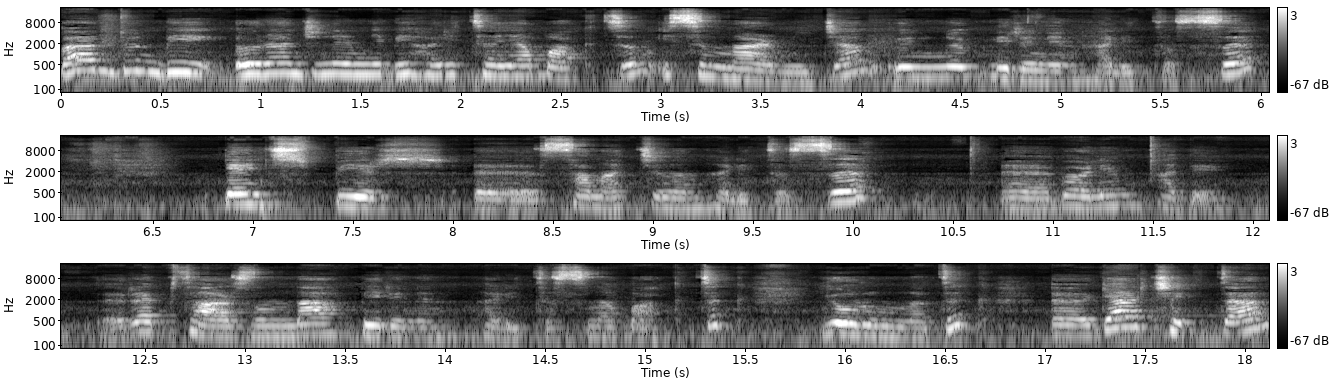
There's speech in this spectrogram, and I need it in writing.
ben dün bir öğrencilerimle bir haritaya baktım. İsim vermeyeceğim. Ünlü birinin haritası. Genç bir e, sanatçının haritası. e, böyle hadi rap tarzında birinin haritasına baktık, yorumladık. E, gerçekten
